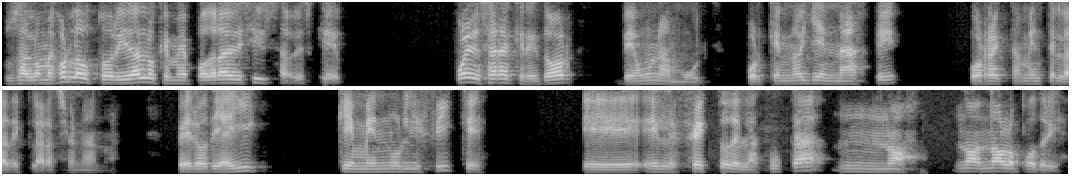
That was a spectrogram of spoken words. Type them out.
pues a lo mejor la autoridad lo que me podrá decir, ¿sabes qué? Puede ser acreedor de una multa, porque no llenaste correctamente la declaración anual. Pero de ahí que me nulifique eh, el efecto de la cuca, no, no, no lo podría.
